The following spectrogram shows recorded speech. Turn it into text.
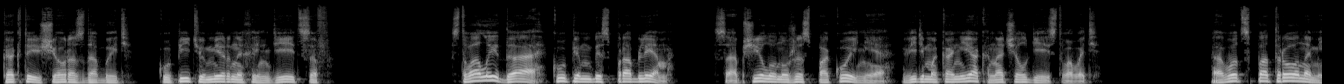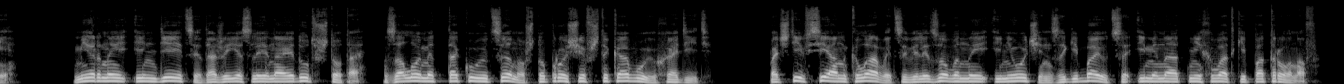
Как-то еще раз добыть, купить у мирных индейцев. Стволы, да, купим без проблем, сообщил он уже спокойнее, видимо, коньяк начал действовать. А вот с патронами. Мирные индейцы, даже если и найдут что-то, заломят такую цену, что проще в штыковую ходить. Почти все анклавы, цивилизованные и не очень, загибаются именно от нехватки патронов,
